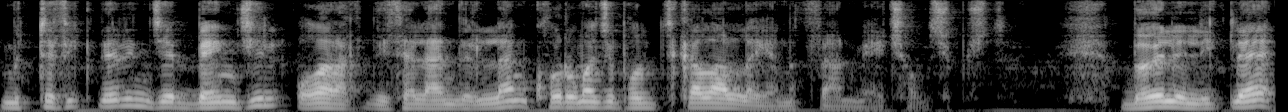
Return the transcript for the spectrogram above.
müttefiklerince bencil olarak nitelendirilen korumacı politikalarla yanıt vermeye çalışmıştı. Böylelikle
